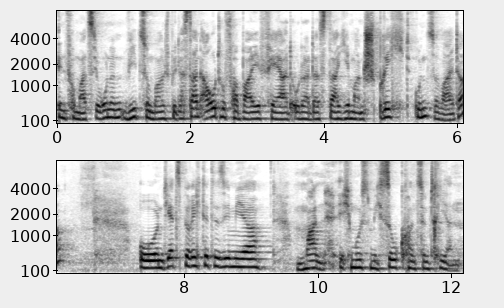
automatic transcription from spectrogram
Informationen wie zum Beispiel, dass da ein Auto vorbeifährt oder dass da jemand spricht und so weiter. Und jetzt berichtete sie mir, Mann, ich muss mich so konzentrieren.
